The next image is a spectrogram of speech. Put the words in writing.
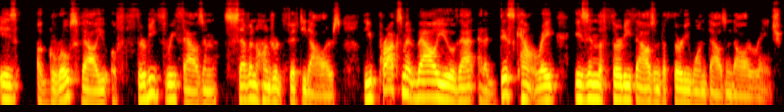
is a gross value of $33,750. The approximate value of that at a discount rate is in the 30,000 to $31,000 range.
